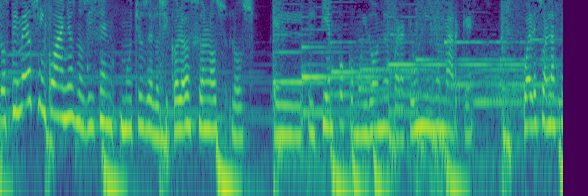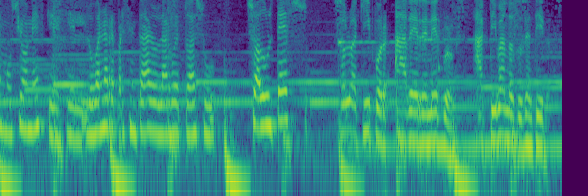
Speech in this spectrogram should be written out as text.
Los primeros cinco años, nos dicen muchos de los psicólogos, son los, los el, tiempo como idóneo para que un niño marque cuáles son las emociones que, lo van a representar a lo largo de toda su, su adultez. Solo aquí por ADR Networks, activando tus sentidos.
